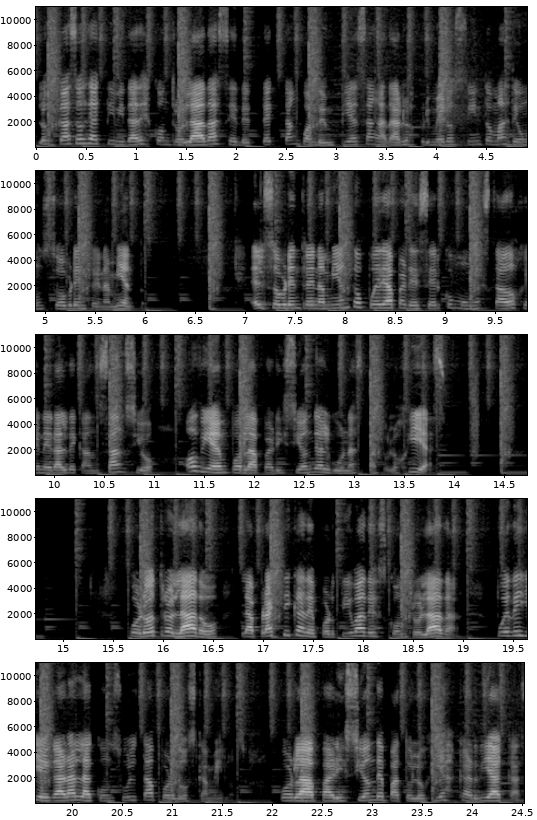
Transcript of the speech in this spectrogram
los casos de actividades controladas se detectan cuando empiezan a dar los primeros síntomas de un sobreentrenamiento. El sobreentrenamiento puede aparecer como un estado general de cansancio o bien por la aparición de algunas patologías. Por otro lado, la práctica deportiva descontrolada puede llegar a la consulta por dos caminos, por la aparición de patologías cardíacas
